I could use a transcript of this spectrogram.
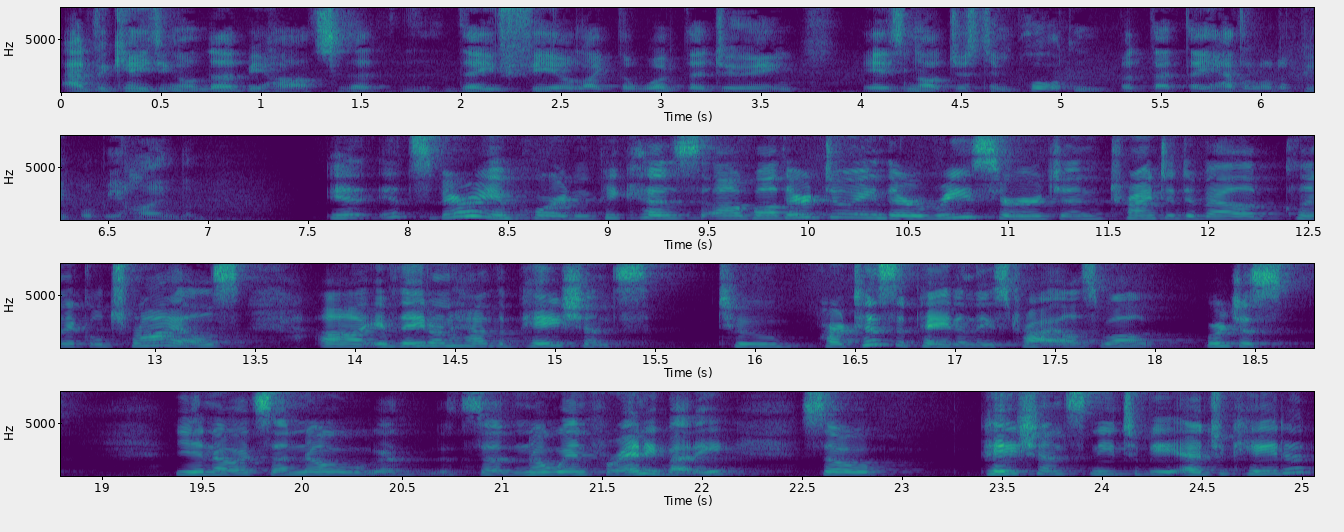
advocating on their behalf so that they feel like the work they're doing is not just important, but that they have a lot of people behind them? It, it's very important because uh, while they're doing their research and trying to develop clinical trials, uh, if they don't have the patients to participate in these trials, well, we're just, you know, it's a no, it's a no win for anybody. So patients need to be educated.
